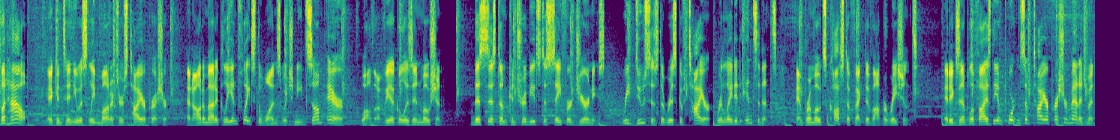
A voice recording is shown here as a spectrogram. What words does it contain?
But how? It continuously monitors tire pressure and automatically inflates the ones which need some air while the vehicle is in motion. This system contributes to safer journeys, reduces the risk of tire-related incidents, and promotes cost-effective operations. It exemplifies the importance of tire pressure management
